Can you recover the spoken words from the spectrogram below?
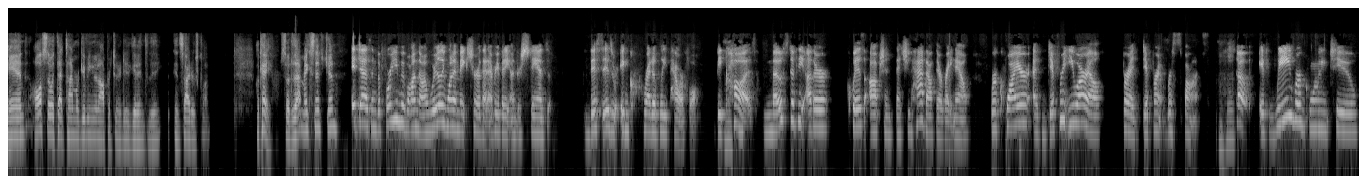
and also at that time, we're giving you an opportunity to get into the Insiders Club. Okay, so does that make sense, Jen? It does. And before you move on, though, I really want to make sure that everybody understands this is incredibly powerful because mm-hmm. most of the other quiz options that you have out there right now require a different URL for a different response. Mm-hmm. So if we were going to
